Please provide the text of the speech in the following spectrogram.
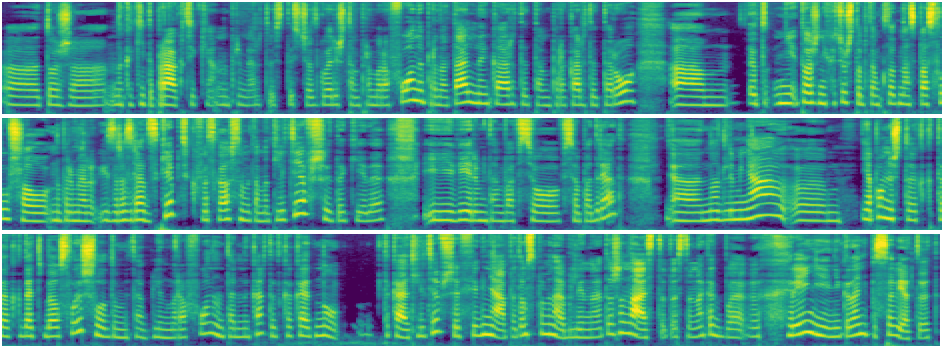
э, тоже на какие-то практики, например. То есть ты сейчас говоришь там про марафоны, про натальные карты, там про карты Таро. Э, это не, тоже не хочу, чтобы там кто-то нас послушал, например, из разряда скептиков и сказал, что мы там отлетевшие такие, да, и верим там во все, все подряд. Э, но для меня, э, я помню, что я как-то, когда тебя услышала, думаю, так, блин, марафон, натальные карты, это какая-то, ну, такая отлетевшая фигня. Потом вспоминаю, блин, ну это же Настя, то есть она как бы э, хрени никогда не посоветует.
